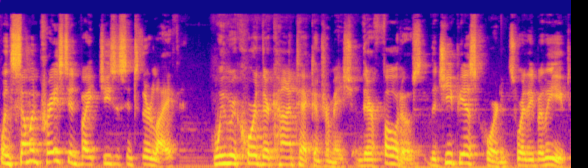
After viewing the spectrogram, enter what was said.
When someone prays to invite Jesus into their life, we record their contact information, their photos, the GPS coordinates where they believed,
